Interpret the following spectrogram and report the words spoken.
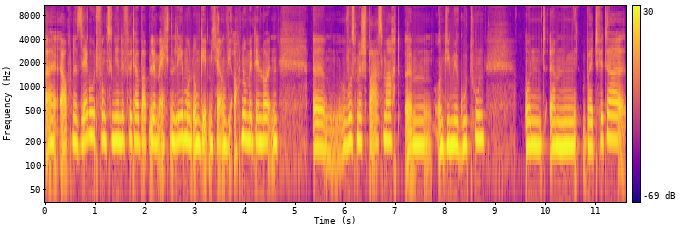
äh, auch eine sehr gut funktionierende Filterbubble im echten Leben und umgebe mich ja irgendwie auch nur mit den Leuten, ähm, wo es mir Spaß macht ähm, und die mir gut tun. Und ähm, bei Twitter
